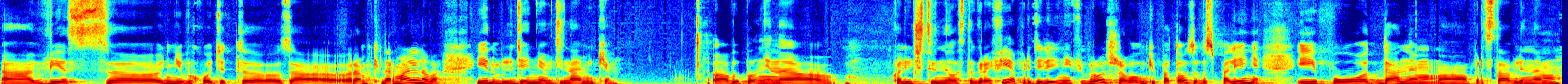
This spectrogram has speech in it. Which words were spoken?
А, вес э, не выходит э, за рамки нормального. И наблюдение в динамике. А, выполнено количественной эластографии, определение фиброза, жирового гепатоза, воспаления. И по данным, а, представленным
